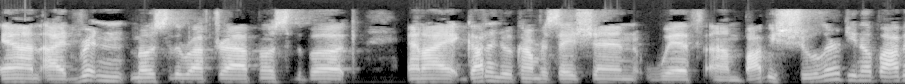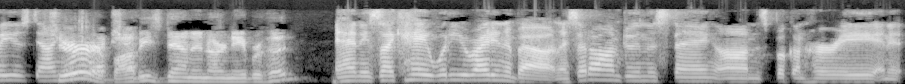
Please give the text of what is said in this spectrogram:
And I'd written most of the rough draft, most of the book, and I got into a conversation with um, Bobby Schuller. Do you know Bobby who's down sure, Bobby's down in our neighborhood. And he's like, "Hey, what are you writing about?" And I said, "Oh, I'm doing this thing on this book on hurry." And it,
